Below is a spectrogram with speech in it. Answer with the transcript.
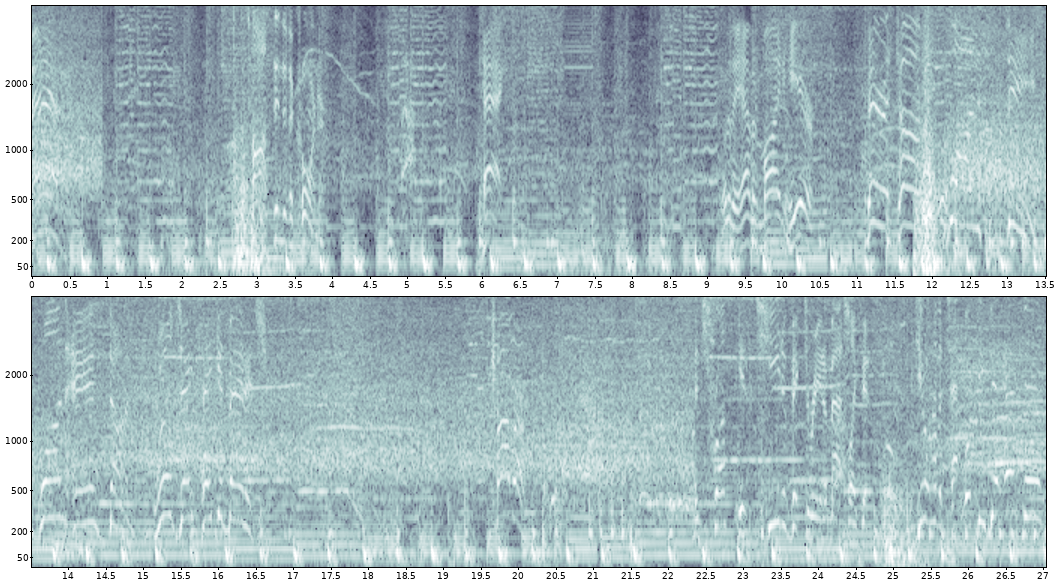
man. Tossed into the corner. Tag. What do they have in mind here? Here it comes. One trust is key to victory in a match like this. If you don't have a tap, Looking to end this.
